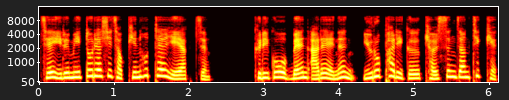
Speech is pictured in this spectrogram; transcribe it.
제 이름이 또렷이 적힌 호텔 예약증, 그리고 맨 아래에는 유로파리그 결승전 티켓.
